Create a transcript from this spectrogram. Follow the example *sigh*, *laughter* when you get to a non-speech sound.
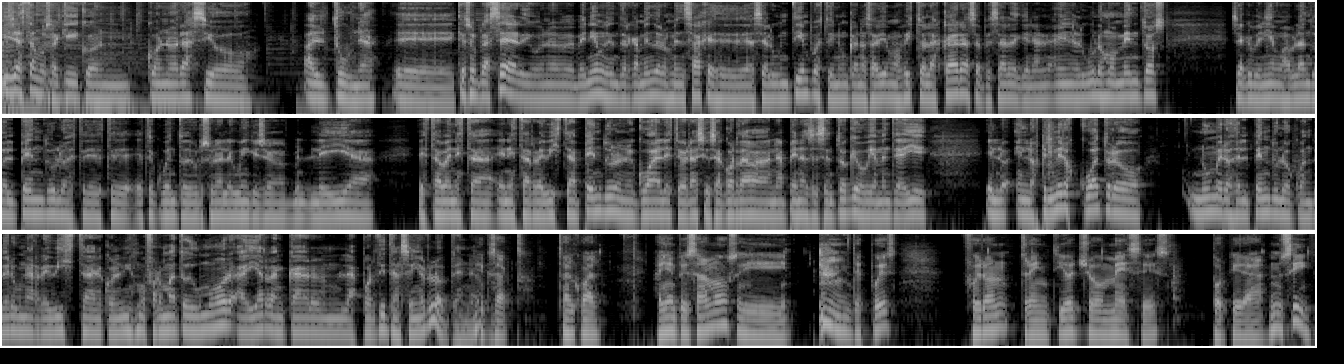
Y ya estamos aquí con, con Horacio Altuna, eh, que es un placer, digo, veníamos intercambiando los mensajes desde hace algún tiempo, esto y nunca nos habíamos visto las caras, a pesar de que en, en algunos momentos, ya que veníamos hablando del péndulo, este, este, este cuento de Ursula Le Guin que yo leía, estaba en esta, en esta revista Péndulo, en el cual este Horacio se acordaba apenas se sentó, que obviamente ahí, en, lo- en los primeros cuatro números del péndulo, cuando era una revista con el mismo formato de humor, ahí arrancaron las puertitas al señor López, ¿no? Exacto, tal cual. Ahí empezamos y *clears throat* después fueron 38 meses, porque era, sí,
